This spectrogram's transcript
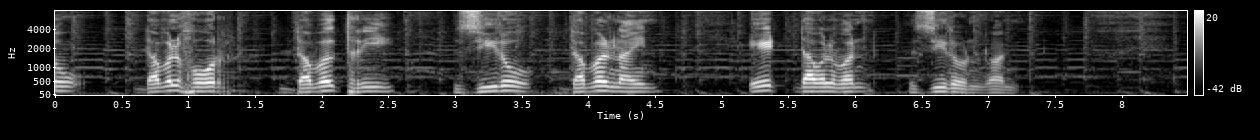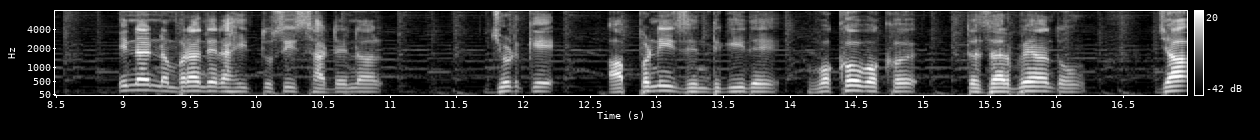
ਤੋਂ 443309981101 ਇਹਨਾਂ ਨੰਬਰਾਂ ਦੇ ਰਾਹੀਂ ਤੁਸੀਂ ਸਾਡੇ ਨਾਲ ਜੁੜ ਕੇ ਆਪਣੀ ਜ਼ਿੰਦਗੀ ਦੇ ਵੱਖੋ ਵੱਖ ਤਜਰਬਿਆਂ ਤੋਂ ਜਾਂ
